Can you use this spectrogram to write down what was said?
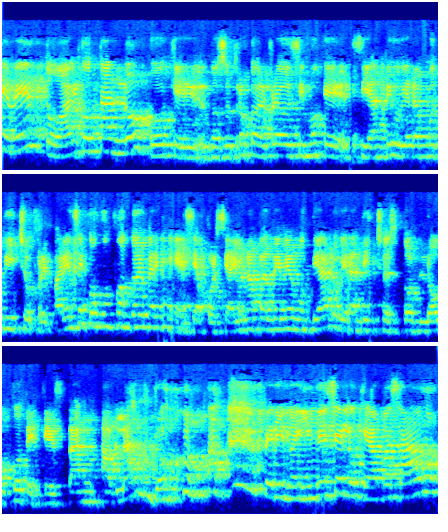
evento, algo tan loco que nosotros con Alfredo decimos que si antes hubiéramos dicho prepárense con un fondo de emergencia por si hay una pandemia mundial, hubieran dicho estos locos de qué están hablando. Pero imagínense lo que ha pasado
